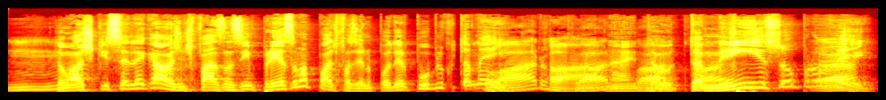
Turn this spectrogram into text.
Uhum. Então, acho que isso é legal. A gente faz nas empresas, mas pode fazer no poder público também. Claro, Claro, claro, né? claro, então, claro. também isso eu provei.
